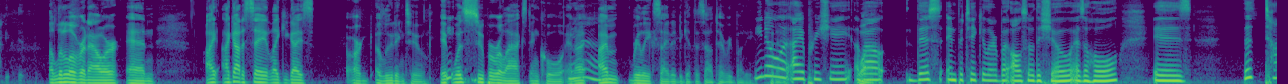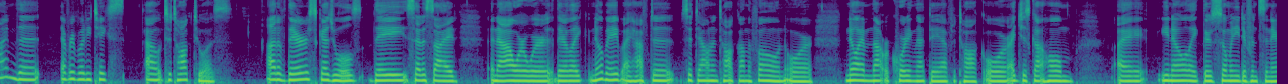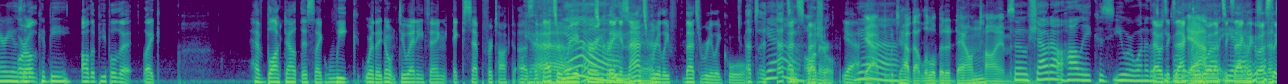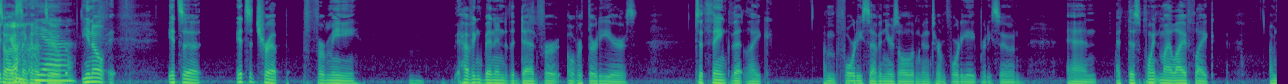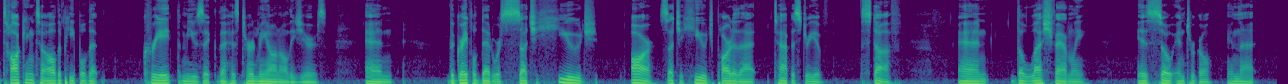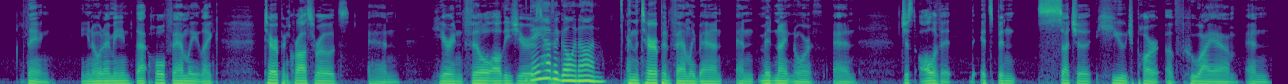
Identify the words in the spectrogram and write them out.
a little over an hour and I I got to say like you guys are alluding to it Ye- was super relaxed and cool and Yeah. I I'm really excited to get this out to everybody. You know today. what I appreciate What? about this in particular, but also the show as a whole, is the time that everybody takes out to talk to us. Out of their schedules, they set aside an hour where they're like, "No, babe, I have to sit down and talk on the phone," or "No, I'm not recording that day. I have to talk," or "I just got home." I, you know, like there's so many different scenarios Or that all- it could be. all the people that like have blocked out this like week where they don't do anything except for talk to us. Like that's a Yeah. Yeah. reoccurring thing, Crazy, and that's man. really that's really cool. That's a, Yeah. that's and an special. honor. Yeah. Yeah. yeah, to have that little bit of mm-hmm. downtime. So shout out Holly because you were one of those. That was people exactly Yeah. well, that. that's exactly Yeah. what I was That's thinking. what I was of. thinking of Yeah. too. You know, it, it's a it's a trip for me having been into the dead for over 30 years to think that like I'm 47 years old, I'm going to turn 48 pretty soon and at this point in my life, like I'm talking to all the people that create the music that has turned me on all these years, and the Grateful Dead were such a huge, are such a huge part of that tapestry of stuff, and the Lesh family is so integral in that thing. You know what I mean? That whole family, like Terrapin Crossroads and hearing Phil all these years. They have it going on. and the Terrapin Family Band and Midnight North and just all of it. It's been such a huge part of who I am and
